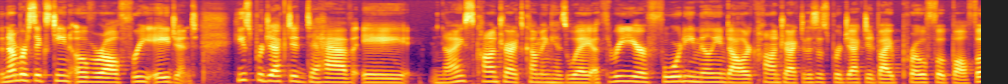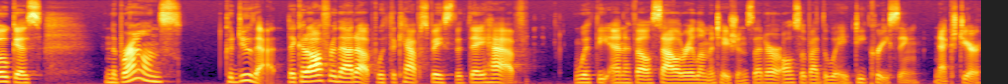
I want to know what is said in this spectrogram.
the number 16 overall free agent. He's projected to have a nice contract coming his way, a three year, $40 million contract. This is projected by Pro Football Focus. And the Browns could do that. They could offer that up with the cap space that they have with the NFL salary limitations that are also, by the way, decreasing next year.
